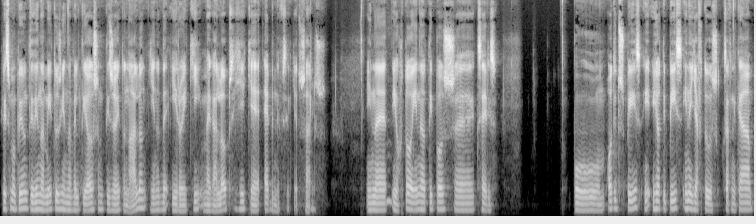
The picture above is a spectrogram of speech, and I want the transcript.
χρησιμοποιούν τη δύναμή τους για να βελτιώσουν τη ζωή των άλλων, γίνονται ηρωικοί, μεγαλόψυχοι και έμπνευση για τους άλλους. Είναι, mm. Οι 8 είναι ο τύπος, ε, ξέρεις, που ό,τι τους πεις ή, ό,τι πεις είναι για αυτούς. Ξαφνικά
